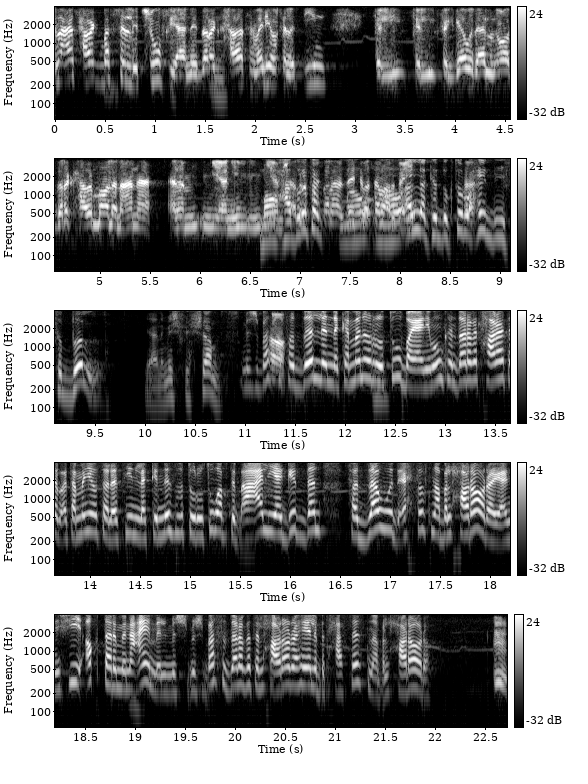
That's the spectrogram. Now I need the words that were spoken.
أنا عايز حضرتك بس اللي تشوف يعني درجة حرارة 38 في في في الجو ده اللي هو درجة حرارة معلن عنها أنا يعني ما هو يعني حضرتك ما هو, ما هو 47. قال لك الدكتور وحيد دي في الظل يعني مش في الشمس مش بس آه. في الظل ان كمان الرطوبة يعني ممكن درجة حرارة تبقى 38 لكن نسبة الرطوبة بتبقى عالية جدا فتزود إحساسنا بالحرارة يعني في أكتر من عامل مش مش بس درجة الحرارة هي اللي بتحسسنا بالحرارة مم.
